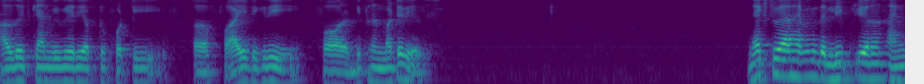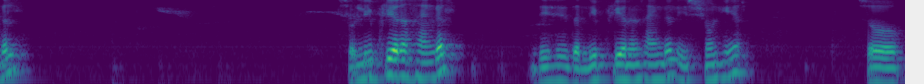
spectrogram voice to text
although it can be vary up to 45 uh, degree for different materials. Next we are having the lip clearance angle. So lip clearance angle, this is the lip clearance angle is shown here. So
